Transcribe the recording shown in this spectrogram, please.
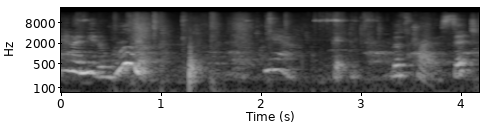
And I need a ruler. Yeah. Okay, let's try this. Sit.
